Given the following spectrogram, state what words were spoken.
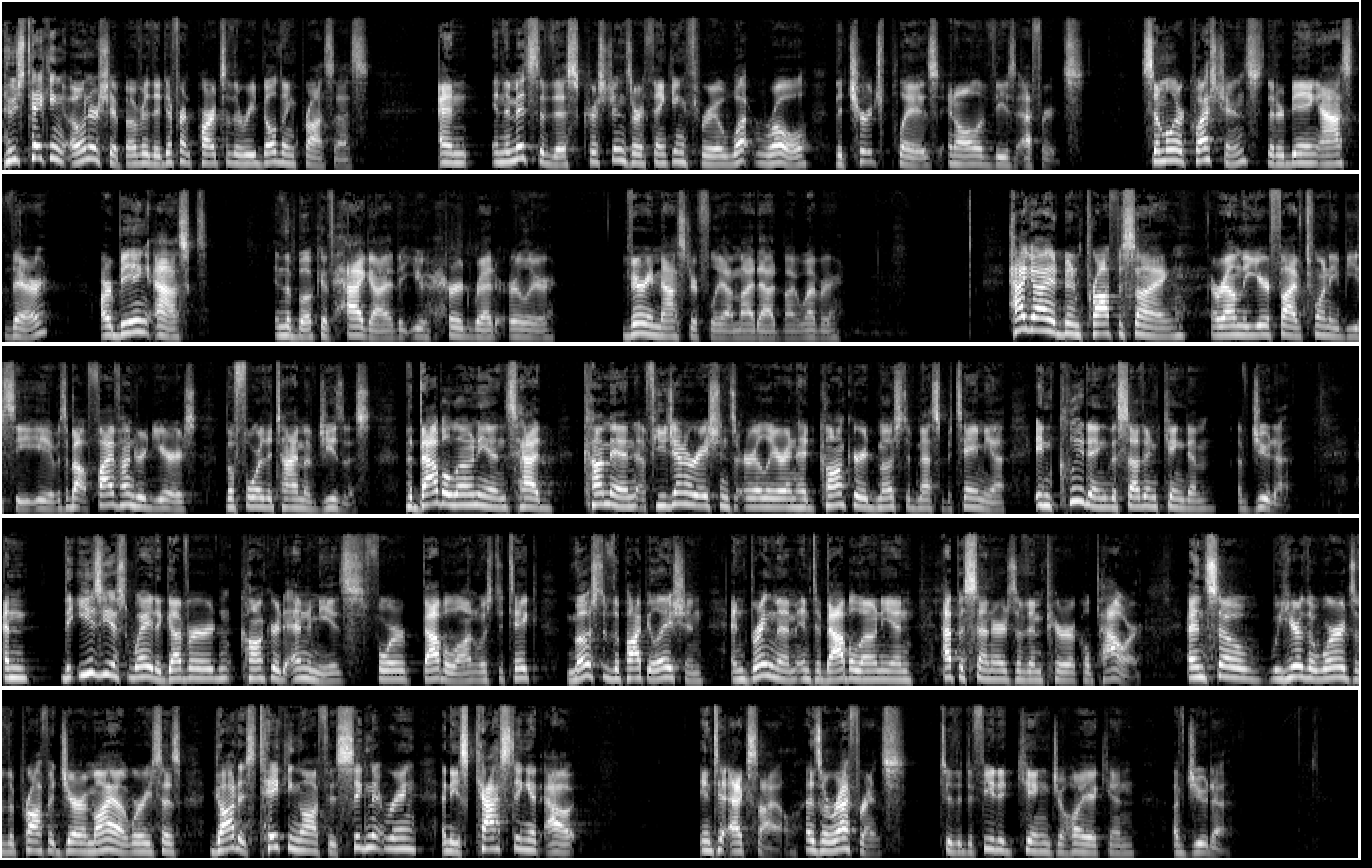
Who's taking ownership over the different parts of the rebuilding process? And in the midst of this, Christians are thinking through what role the church plays in all of these efforts. Similar questions that are being asked there are being asked in the book of Haggai that you heard read earlier. Very masterfully, I might add, by Weber. Haggai had been prophesying around the year 520 BCE. It was about 500 years before the time of Jesus. The Babylonians had come in a few generations earlier and had conquered most of Mesopotamia, including the southern kingdom of Judah. And the easiest way to govern conquered enemies for Babylon was to take most of the population and bring them into Babylonian epicenters of empirical power. And so we hear the words of the prophet Jeremiah where he says, God is taking off his signet ring and he's casting it out into exile as a reference to the defeated king Jehoiakim of Judah.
